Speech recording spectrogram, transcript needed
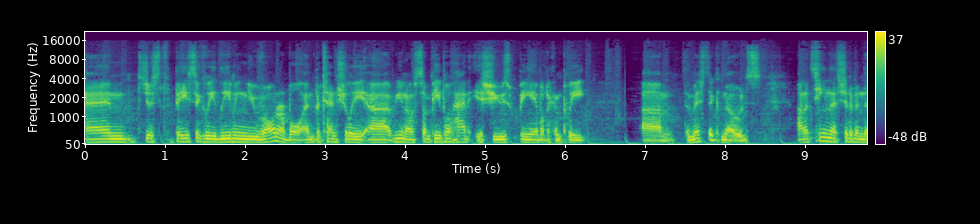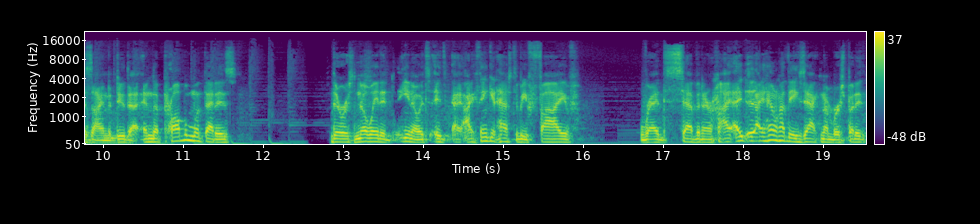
and just basically leaving you vulnerable and potentially uh, you know some people had issues being able to complete um, the mystic nodes on a team that should have been designed to do that. And the problem with that is there is no way to you know it's it, i think it has to be five red seven or high. I, I don't have the exact numbers but it,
